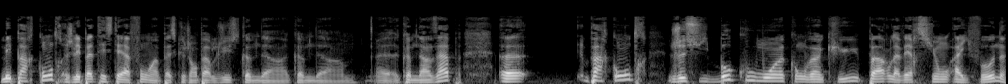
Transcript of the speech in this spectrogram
Mais par contre, je l'ai pas testé à fond hein, parce que j'en parle juste comme d'un comme d'un euh, comme d'un zap. Euh, par contre, je suis beaucoup moins convaincu par la version iPhone,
